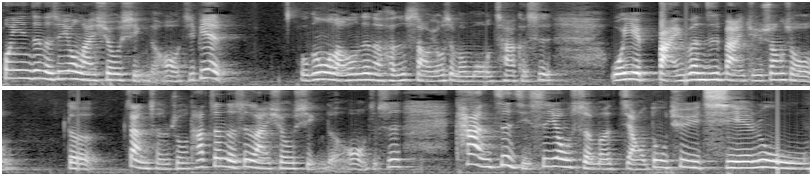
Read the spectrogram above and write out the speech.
婚姻真的是用来修行的哦。即便我跟我老公真的很少有什么摩擦，可是我也百分之百举双手的赞成说，他真的是来修行的哦。只是看自己是用什么角度去切入，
